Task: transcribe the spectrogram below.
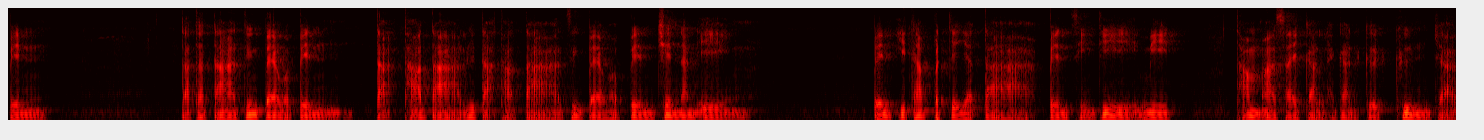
เป็นตถาตาซึ่งแปลว่าเป็น ตถาตาหรือตถาตา ซึ่งแปลว่าเป็นเช่นนั้นเอง เป็นอิทัปปัจจยตาเป็นสิ่งที่มีทำอาศัยกันและการเกิดขึ้นจาก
